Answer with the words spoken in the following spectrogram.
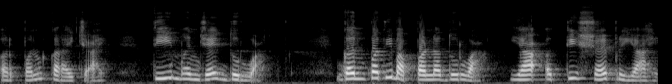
अर्पण करायची आहे. ती म्हणजे दुर्वा. गणपती बाप्पांना दुर्वा या अतिशय प्रिय आहे.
